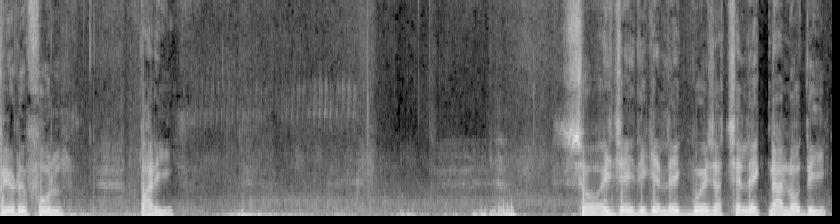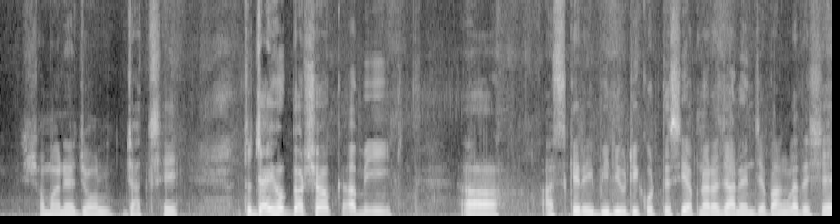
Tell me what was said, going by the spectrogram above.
বিউটিফুল পারি সো এই যে এইদিকে লেক বয়ে যাচ্ছে। লেক না নদী, সমানে জল যাচ্ছে। তো যাই হোক দর্শক, আমি আজকের এই ভিডিওটি করতেছি। আপনারা জানেন যে বাংলাদেশে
